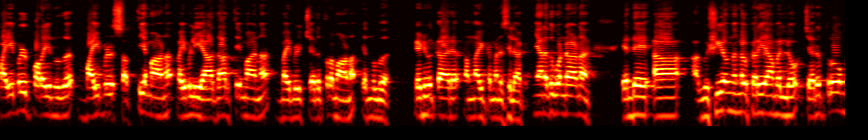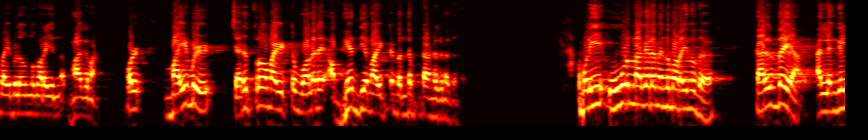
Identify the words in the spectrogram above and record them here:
ബൈബിൾ പറയുന്നത്. ബൈബിൾ സത്യമാണ് ബൈബിൾ യാഥാർത്ഥ്യമാണ് ബൈബിൾ ചരിത്രമാണ് എന്നുള്ളത് കേൾവിക്കാര് നന്നായിട്ട് മനസ്സിലാക്കും. ഞാൻ അതുകൊണ്ടാണ് എന്റെ ആ വിഷയം നിങ്ങൾക്കറിയാമല്ലോ. ചരിത്രവും ബൈബിളും എന്ന് പറയുന്ന ഭാഗമാണ്. അപ്പോൾ ബൈബിൾ ചരിത്രവുമായിട്ട് വളരെ അഭേദ്യമായിട്ട് ബന്ധപ്പെട്ടാണ് കിടക്കുന്നത്. അപ്പോൾ ഈ ഊർ നഗരം എന്ന് പറയുന്നത് കൽദയ അല്ലെങ്കിൽ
